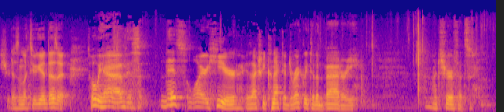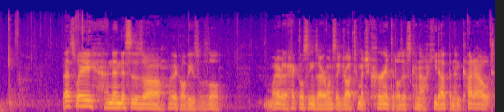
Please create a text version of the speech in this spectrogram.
Sure doesn't look too good, does it? So what we have is this wire here is actually connected directly to the battery. Not sure if that's best way. And then this is, uh, what do they call these? Those little, whatever the heck those things are. Once they draw too much current, it'll just kind of heat up and then cut out.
